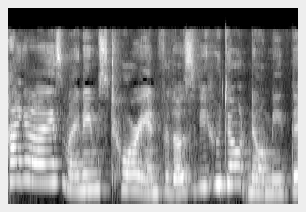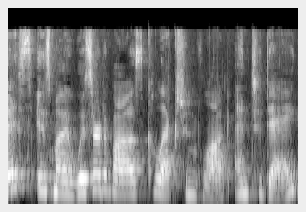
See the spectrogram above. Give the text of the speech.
Hi guys, my name's Tori and for those of you who don't know me, this is my Wizard of Oz collection vlog and today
